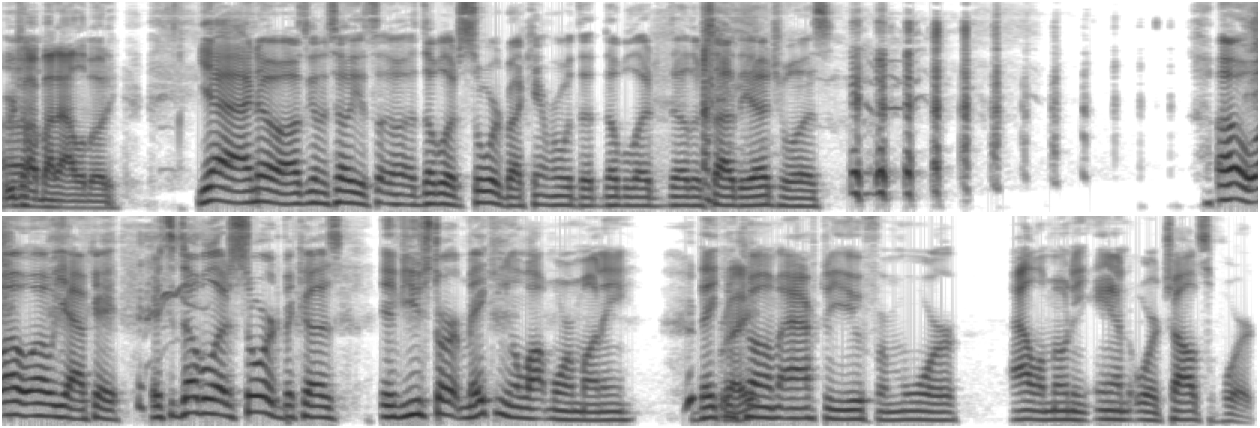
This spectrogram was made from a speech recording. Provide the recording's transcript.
we were talking Um, about alimony. Yeah, I know. I was gonna tell you it's a double edged sword, but I can't remember what the double edged the other side of the edge was. Oh, oh, oh, yeah. Okay, it's a double edged sword because if you start making a lot more money, they can Right. come after you for more alimony and or child support.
